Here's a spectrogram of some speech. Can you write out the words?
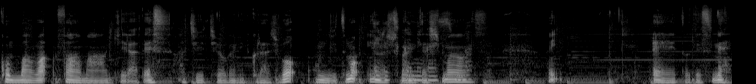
こんばんは、ファーマーアキラです。八一オーガニックラジオ、本日もよろしくお願いします。はい。えーとですね、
